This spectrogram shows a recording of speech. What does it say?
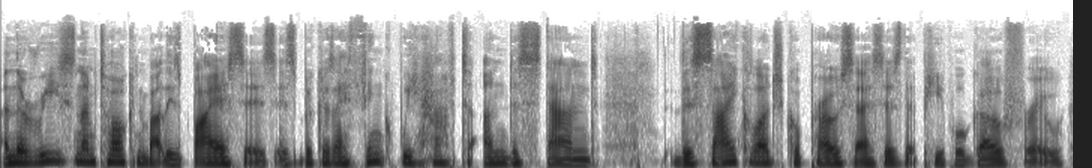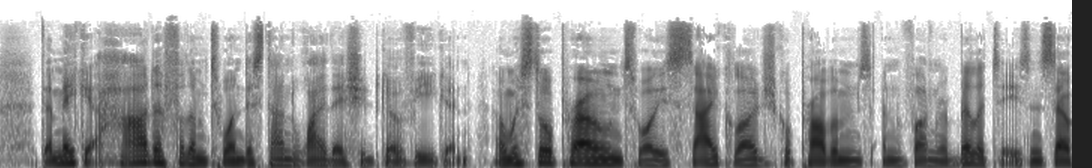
And the reason I'm talking about these biases is because I think we have to understand the psychological processes that people go through that make it harder for them to understand why they should go vegan. And we're still prone to all these psychological problems and vulnerabilities. And so,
